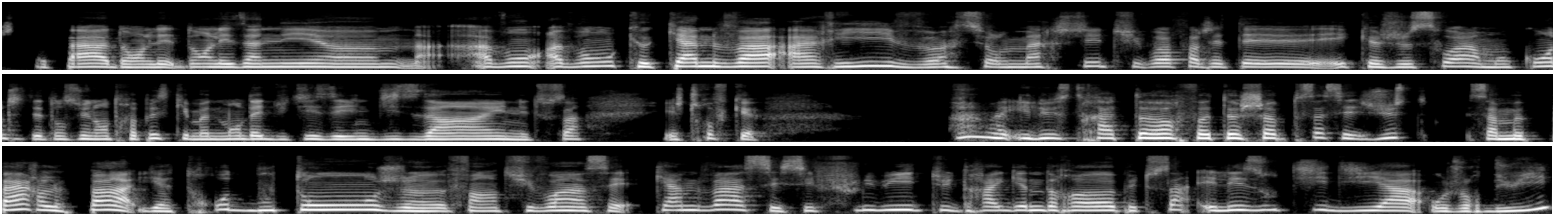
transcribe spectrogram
je sais pas, dans les, dans les années euh, avant, avant que Canva arrive sur le marché, tu vois, enfin, j'étais, et que je sois à mon compte, j'étais dans une entreprise qui me demandait d'utiliser une design et tout ça. Et je trouve que ah, Illustrator, Photoshop, tout ça, c'est juste, ça me parle pas. Il y a trop de boutons. Enfin, tu vois, c'est Canva, c'est fluide, tu drag and drop et tout ça. Et les outils d'IA aujourd'hui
